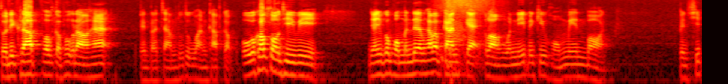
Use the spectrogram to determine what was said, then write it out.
สวัสดีครับ พบกับพวกเราฮะ เป็นประจำทุกๆวันครับ กับ Overclock Zone TV ยังอยู่กับผมเหมือนเดิมครับ กับการแกะกล่องวันนี้เป็นคิวของเมนบอร์ดเป็นชิป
